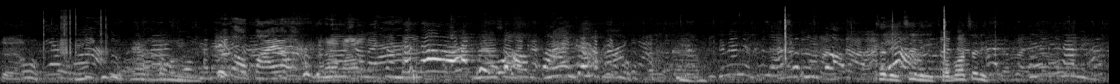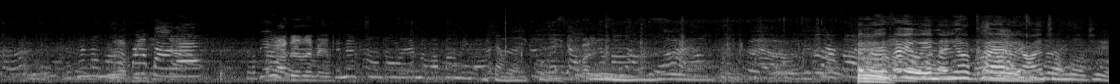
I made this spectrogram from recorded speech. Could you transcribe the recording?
对啊。要动他屁股好白哦。看到吗？看到啊，他屁股好白。这里这里，宝宝这里。这里。有看到吗？爸爸嘞？爸爸在那边。有没有看得到？让妈妈帮你？想回去。嗯，对啊。他他以为门要开，然后冲过去。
